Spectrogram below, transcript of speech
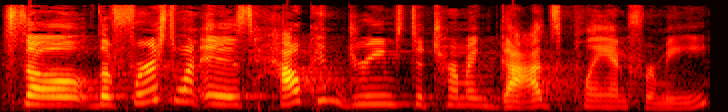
So the first one is How can dreams determine God's plan for me?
